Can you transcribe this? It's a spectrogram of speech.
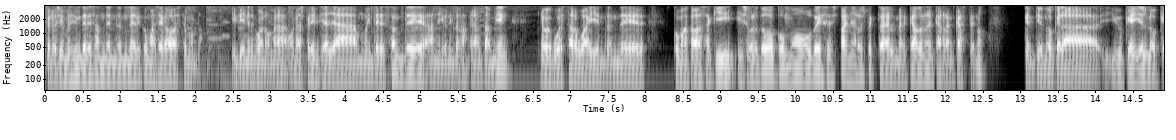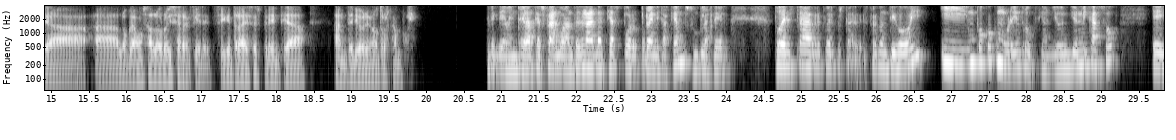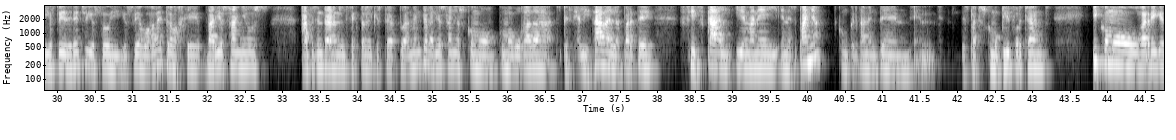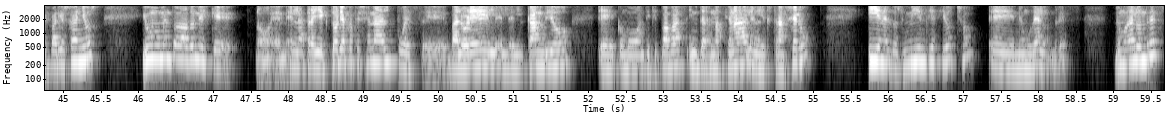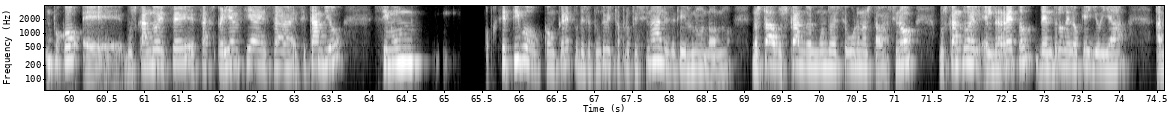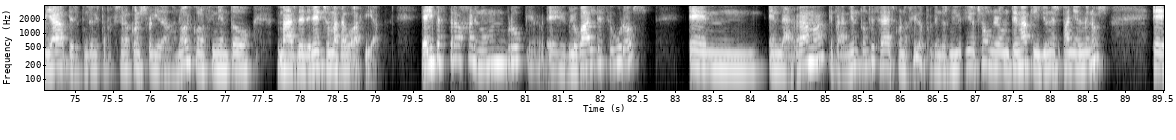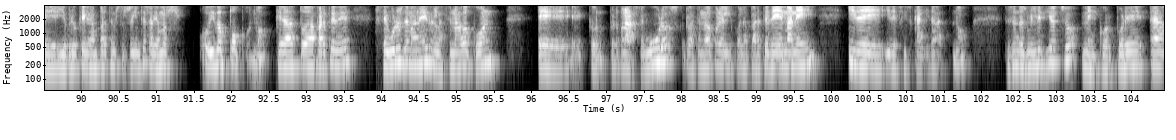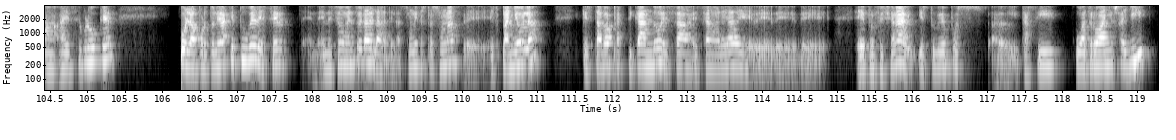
pero siempre es interesante entender cómo has llegado a este mundo. Y tienes, bueno, una, experiencia ya muy interesante a nivel internacional también. Creo que puede estar guay entender cómo acabas aquí y sobre todo cómo ves España respecto al mercado en el que arrancaste, ¿no? Que entiendo que era UK en lo que a, lo que vamos a hablar hoy se refiere. Sí que traes experiencia anterior en otros campos. Efectivamente, gracias, Fran. Bueno, antes de nada, gracias por, la invitación. Es un placer poder estar, poder estar, contigo hoy. Y un poco como breve introducción. Yo, yo en mi caso, eh, yo estoy de Derecho, yo soy, yo soy abogada y trabajé varios años, antes de entrar en el sector en el que estoy actualmente, varios años como, como abogada especializada en la parte fiscal y M&A en España, concretamente en, despachos como Clifford Chance y como Garrigues varios años. Y un momento dado en el que, ¿no? en, la trayectoria profesional, pues eh, valoré el, cambio, eh, como anticipabas, internacional en el extranjero. Y en el 2018 me mudé a Londres. Me mudé a Londres un poco eh, buscando ese, esa experiencia, ese cambio, sin un objetivo concreto desde el punto de vista profesional, es decir, no, no, no, no estaba buscando el mundo de seguro, no estaba, sino buscando el, reto dentro de lo que yo ya había desde el punto de vista profesional consolidado, ¿no? el conocimiento más de derecho, más de abogacía. Y ahí empecé a trabajar en un broker eh, global de seguros en, la rama que para mí entonces era desconocido, porque en 2018 aún era un tema que yo en España al menos, eh, yo creo que gran parte de nuestros oyentes habíamos oído poco, ¿no? Que era toda la parte de seguros de money relacionado con, eh, seguros relacionado con, el, con la parte de M&A y de, y de fiscalidad, ¿no? Entonces en 2018 me incorporé a, ese broker con la oportunidad que tuve de ser, en, ese momento era de las únicas personas eh, española que estaba practicando esa, esa área de, eh, profesional. Y estuve pues casi cuatro años allí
